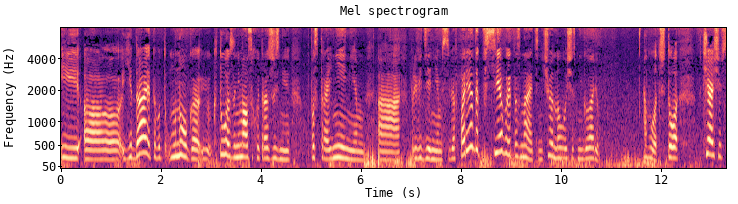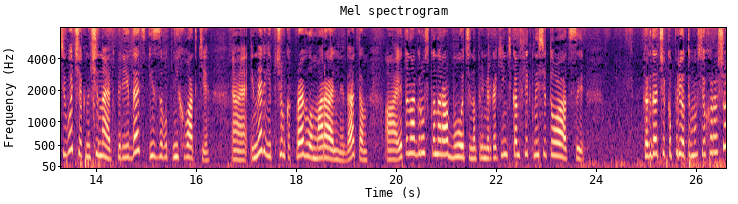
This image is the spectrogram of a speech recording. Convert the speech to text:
И э, еда это вот много, кто занимался хоть раз в жизни построением, э, приведением себя в порядок, все вы это знаете, ничего нового сейчас не говорю. Вот, что чаще всего человек начинает переедать из-за вот нехватки э, энергии, причем, как правило, моральной, да, там, а, это нагрузка на работе, например, какие-нибудь конфликтные ситуации. Когда человека прет, ему все хорошо,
